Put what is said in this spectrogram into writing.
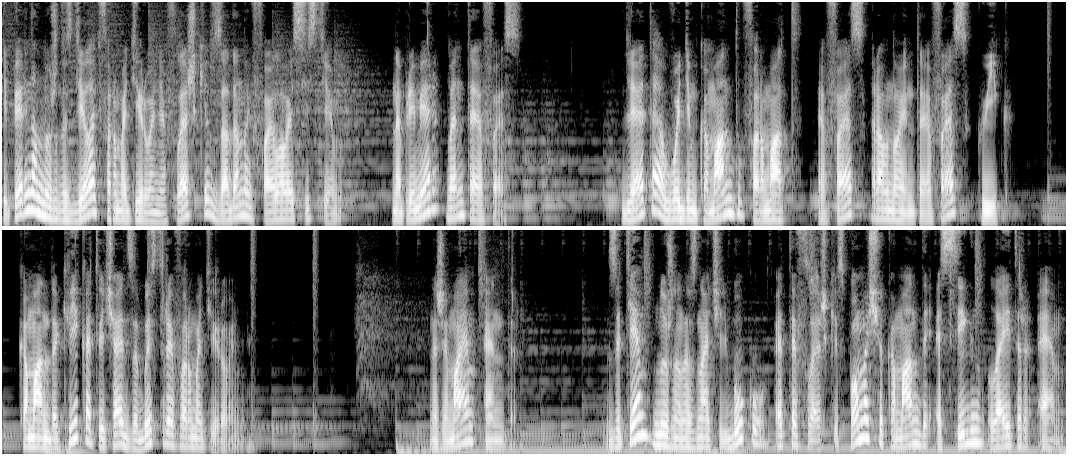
Теперь нам нужно сделать форматирование флешки в заданной файловой системе, например в NTFS. Для этого вводим команду формат fs равно ntfs quick Команда Quick отвечает за быстрое форматирование. Нажимаем Enter. Затем нужно назначить букву этой флешки с помощью команды assign later m.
